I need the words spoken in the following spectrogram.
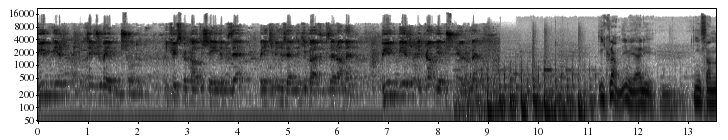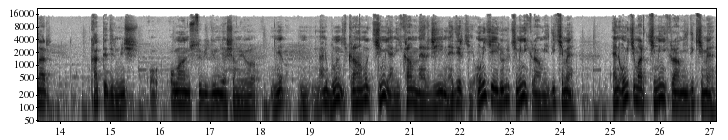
büyük bir tecrübe edinmiş olduk. 246 şehidimize ve 2000 üzerindeki gazimize rağmen büyük bir ikram diye düşünüyorum ben. İkram değil mi? Yani insanlar katledilmiş, olağanüstü bir gün yaşanıyor. Ne yani bunun ikramı kim yani ikram merciği nedir ki? 12 Eylül kimin ikramıydı kime? Yani 12 Mart kimin ikramıydı kime?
